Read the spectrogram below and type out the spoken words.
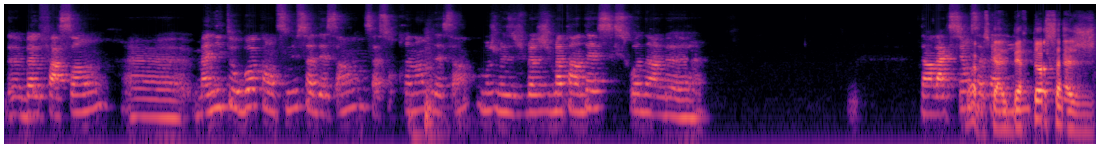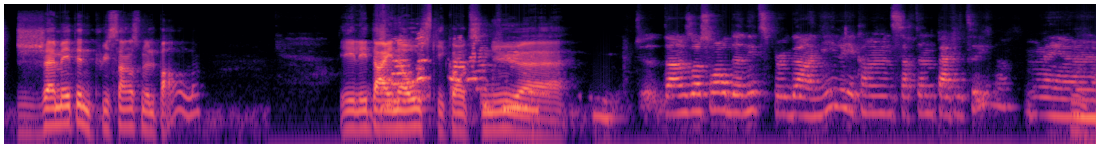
de belle façon. Euh, Manitoba continue sa descente, sa surprenante descente. Moi, je m'attendais à ce qu'il soit dans le dans l'action. Ouais, parce qu'Alberta, ça n'a jamais été une puissance nulle part. Là. Et les dinos qui continuent. Euh, dans un soir donné, tu peux gagner. Il y a quand même une certaine parité. Mais euh,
